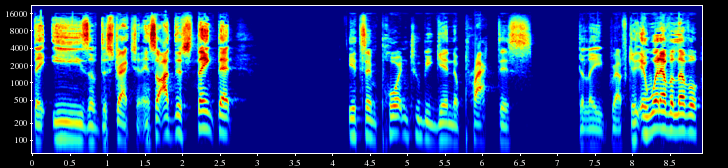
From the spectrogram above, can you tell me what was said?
the ease of distraction. And so I just think that it's important to begin to practice delayed gratification at whatever level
